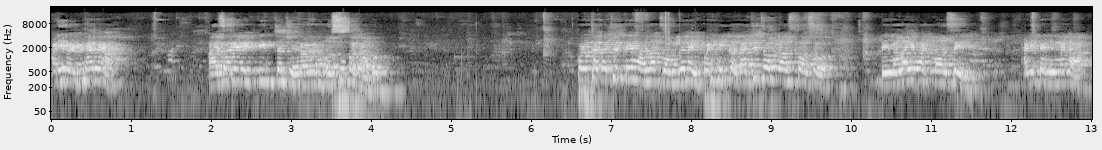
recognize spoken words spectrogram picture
आणि रडणाऱ्या आजारी व्यक्तींच्या चेहऱ्यावर हसू बघावं. पण कदाचित ते मला जमलं नाही पण हे कदाचित जमलं असतं असं देवालाही वाटलं असेल. आणि त्यांनी मला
